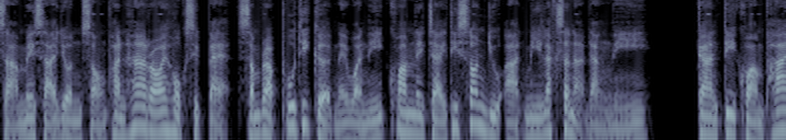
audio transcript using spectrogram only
13 เมษายน 2568 สำหรับผู้ที่เกิดในวันนี้ความในใจที่ซ่อนอยู่อาจมีลักษณะดังนี้ การตีความไพ่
